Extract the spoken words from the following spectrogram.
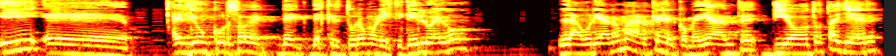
Y eh, él dio un curso de, de- de escritura humorística y luego Laureano Márquez, el comediante, dio otro taller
